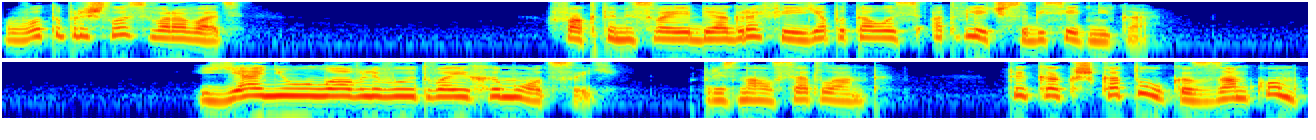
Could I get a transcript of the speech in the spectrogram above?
Вот и пришлось воровать». Фактами своей биографии я пыталась отвлечь собеседника. «Я не улавливаю твоих эмоций», признался Атлант. «Ты как шкатулка с замком,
